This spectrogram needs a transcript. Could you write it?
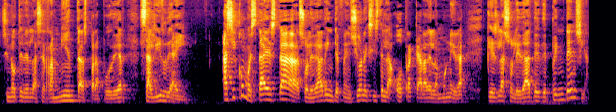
si no tienes las herramientas para poder salir de ahí. Así como está esta soledad de indefensión, existe la otra cara de la moneda, que es la soledad de dependencia.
